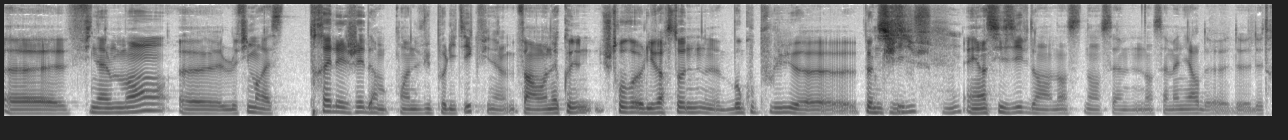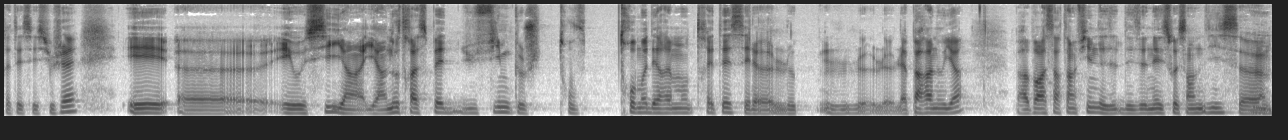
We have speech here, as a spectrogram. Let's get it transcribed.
euh, finalement, euh, le film reste très léger d'un point de vue politique. Finalement, enfin, on a connu, je trouve Oliver Stone beaucoup plus euh, punchy Incisif. Mhm. et incisif dans, dans, dans sa, dans sa manière de, de- de traiter ces sujets. Et, euh, et aussi, il y, y a un autre aspect du film que je trouve trop modérément traité, c'est la paranoïa. Par rapport à certains films des, années 70, euh, mm.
